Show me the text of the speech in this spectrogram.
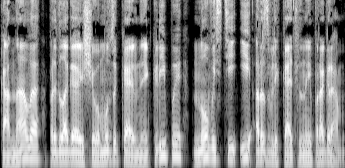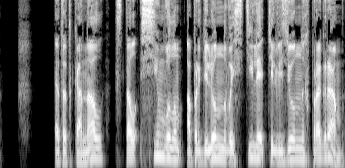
канала, предлагающего музыкальные клипы, новости и развлекательные программы. Этот канал стал символом определенного стиля телевизионных программ,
